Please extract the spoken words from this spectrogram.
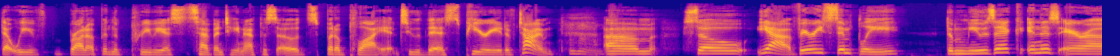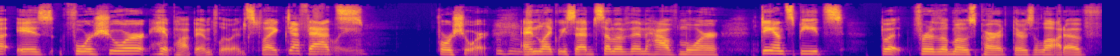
that we've brought up in the previous 17 episodes, but apply it to this period of time. Um, so yeah, very simply, the music in this era is for sure hip hop influenced. Like Definitely. that's for sure. Mm-hmm. And like we said, some of them have more dance beats, but for the most part, there's a lot of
